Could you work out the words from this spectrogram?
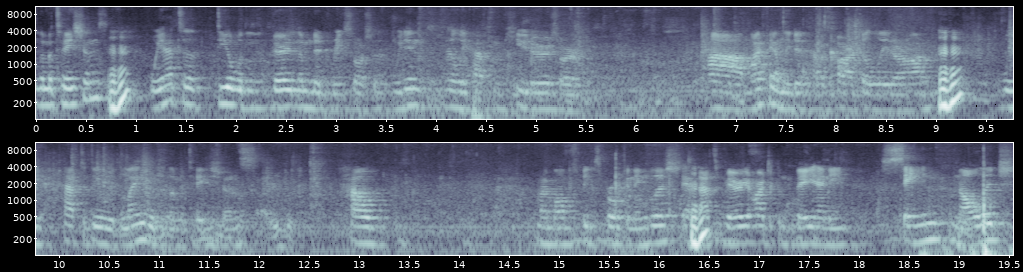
Limitations, Mhm. we had to deal with very limited resources. We didn't really have computers or, uh, my family didn't have a car until later on. Mm-hmm. we had to deal with language limitations. How my mom speaks broken English, and Mhm. that's very hard to convey any sane knowledge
